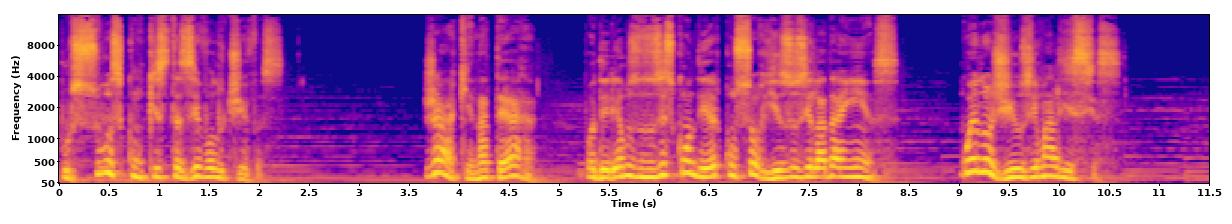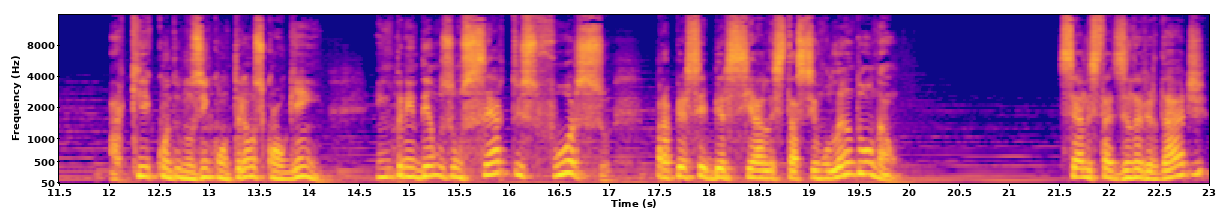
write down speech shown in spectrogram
por suas conquistas evolutivas. Já aqui na Terra, poderemos nos esconder com sorrisos e ladainhas, com elogios e malícias. Aqui, quando nos encontramos com alguém, empreendemos um certo esforço para perceber se ela está simulando ou não. Se ela está dizendo a verdade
